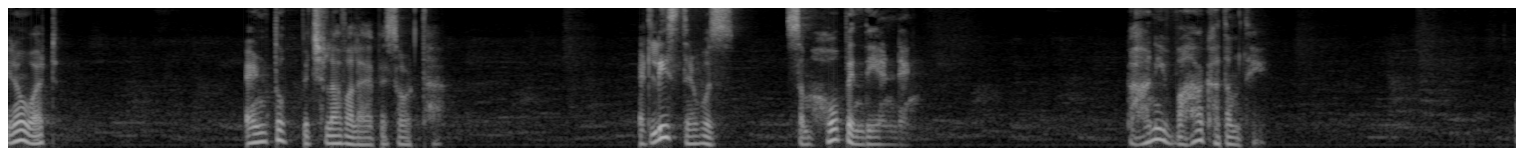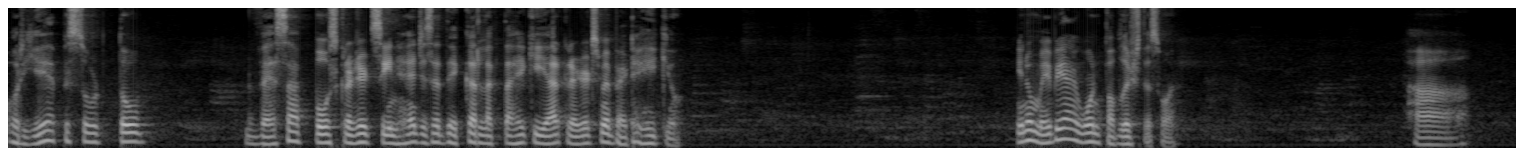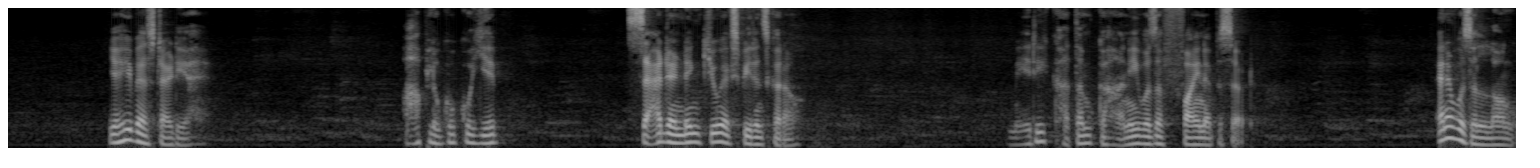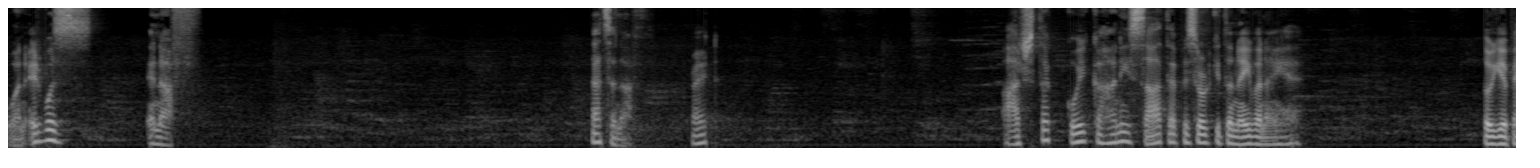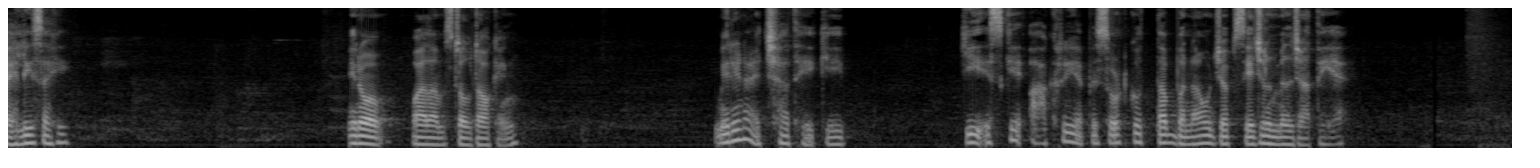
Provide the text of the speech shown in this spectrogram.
You know what and तो पिछला वाला एपिसोड था। At least there was some hope in the ending कहानी वहाँ खत्म थी। और ये एपिसोड तो वैसा पोस्ट क्रेडिट सीन है जिसे देखकर लगता है कि यार क्रेडिट्स में बैठे ही क्यों? You know may B I won't publish this one हाँ यही बेस्ट आइडिया है आप लोगों को ये सैड एंडिंग क्यों एक्सपीरियंस कराऊं मेरी खत्म कहानी was a fine episode and it was a long one it was enough That's enough, right? आज तक कोई कहानी सात एपिसोड की तो नहीं बनाई है। तो ये पहली सही। You know while I am still talking मेरी ना इच्छा थी कि कि इसके आखिरी एपिसोड को तब बनाऊँ जब सेजल मिल जाती है।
